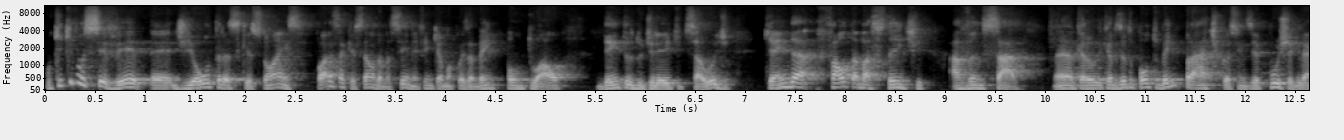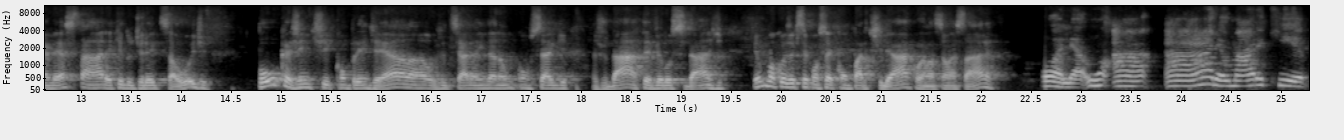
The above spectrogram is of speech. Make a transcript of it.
O que, que você vê é, de outras questões, fora essa questão da vacina, enfim, que é uma coisa bem pontual dentro do direito de saúde, que ainda falta bastante avançar? Né? Eu quero, quero dizer do ponto bem prático, assim, dizer, puxa, Guilherme, esta área aqui do direito de saúde, pouca gente compreende ela, o judiciário ainda não consegue ajudar a ter velocidade. Tem alguma coisa que você consegue compartilhar com relação a essa área? Olha, a, a área é uma área que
